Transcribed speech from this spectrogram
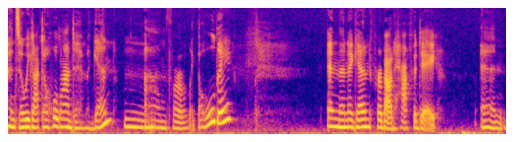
and so we got to hold on to him again um, for like the whole day, and then again for about half a day, and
